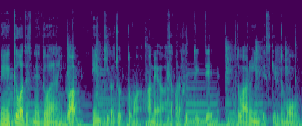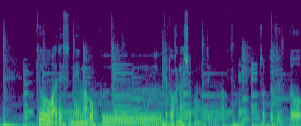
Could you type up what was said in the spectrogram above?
えー今日はですね、都内は天気がちょっと、まあ、雨が朝から降っていて、ちょっと悪いんですけれども、今日はですね、まあ、僕、ちょっとお話ししようと思っているのがですね、ちょっとずっと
